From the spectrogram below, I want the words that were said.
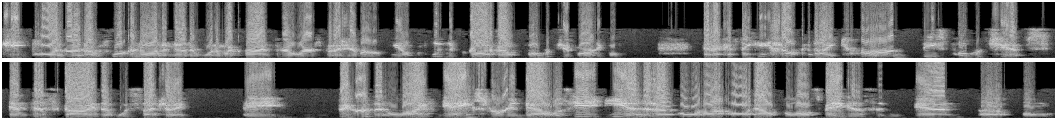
keep pondering. I was working on another one of my crime thrillers, but I never, you know, completely forgot about the poker chip article. And I kept thinking, how can I turn these poker chips and this guy that was such a a bigger than life gangster in Dallas? He he ended up going on, on out to Las Vegas and and uh, own,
